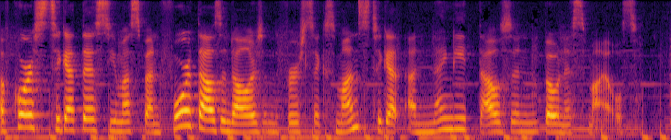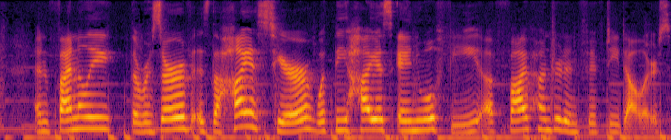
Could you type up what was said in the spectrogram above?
Of course, to get this, you must spend $4,000 in the first six months to get a 90,000 bonus miles. And finally, the reserve is the highest tier with the highest annual fee of $550.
